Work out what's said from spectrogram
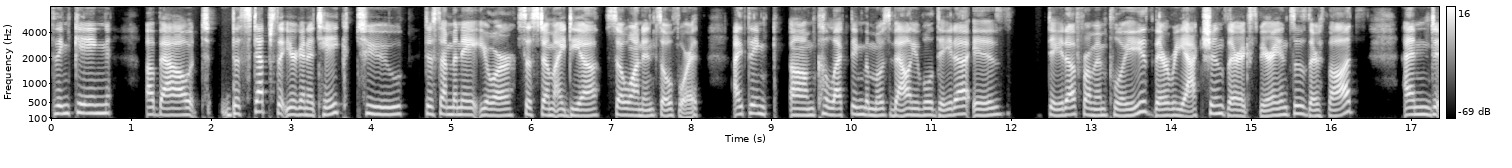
thinking about the steps that you're going to take to disseminate your system idea, so on and so forth. I think um, collecting the most valuable data is data from employees, their reactions, their experiences, their thoughts, and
